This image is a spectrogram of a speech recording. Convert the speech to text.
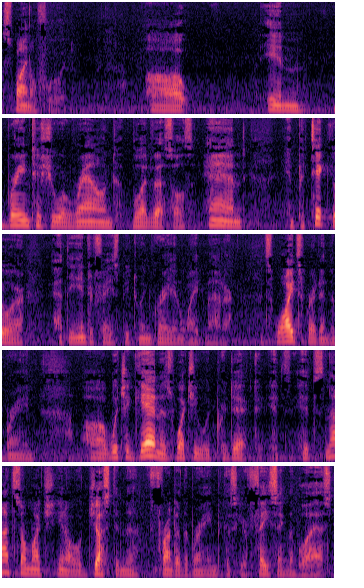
spinal fluid. Uh, in brain tissue around blood vessels, and in particular at the interface between gray and white matter. It's widespread in the brain, uh, which again is what you would predict. It's, it's not so much, you know, just in the front of the brain because you're facing the blast.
